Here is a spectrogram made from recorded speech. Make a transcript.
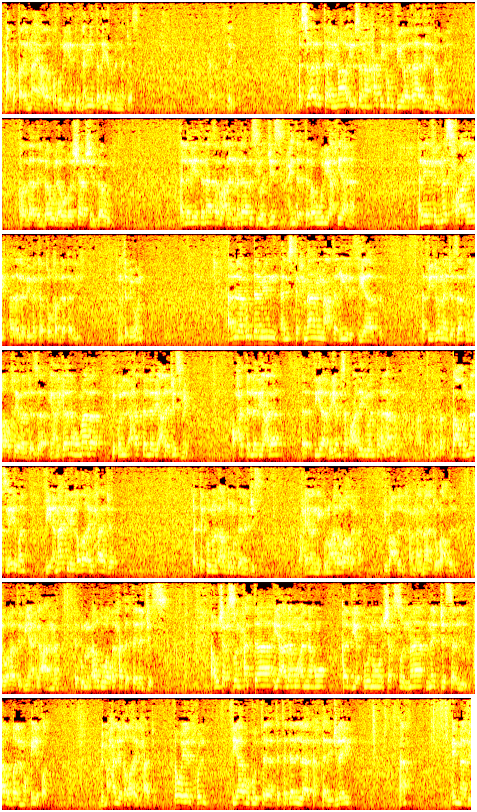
مع بقاء الماء على طهوريته لم يتغير بالنجاسة. السؤال التالي ما رأي سماحتكم في رذاذ البول؟ رذاذ البول أو رشاش البول؟ الذي يتناثر على الملابس والجسم عند التبول أحيانا. هل يكفي المسح عليه؟ هذا الذي ذكرته قبل قليل. انتبهون. أم لابد من الاستحمام مع تغيير الثياب؟ أفيدونا جزاكم الله خير الجزاء. يعني كأنه ماذا؟ يقول حتى الذي على جسمه أو حتى الذي على آه، ثيابه. يمسح عليه وانتهى الأمر. بعض الناس أيضا في أماكن قضاء الحاجة قد تكون الأرض متنجسة. وأحيانا يكون هذا واضحا. في بعض الحمامات وبعض دورات المياه العامة تكون الأرض واضحة التنجس أو شخص حتى يعلم أنه قد يكون شخص ما نجس الأرض المحيطة بمحل قضاء الحاجة. فهو يدخل ثيابه تتدلى تحت رجليه. ها؟ إما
